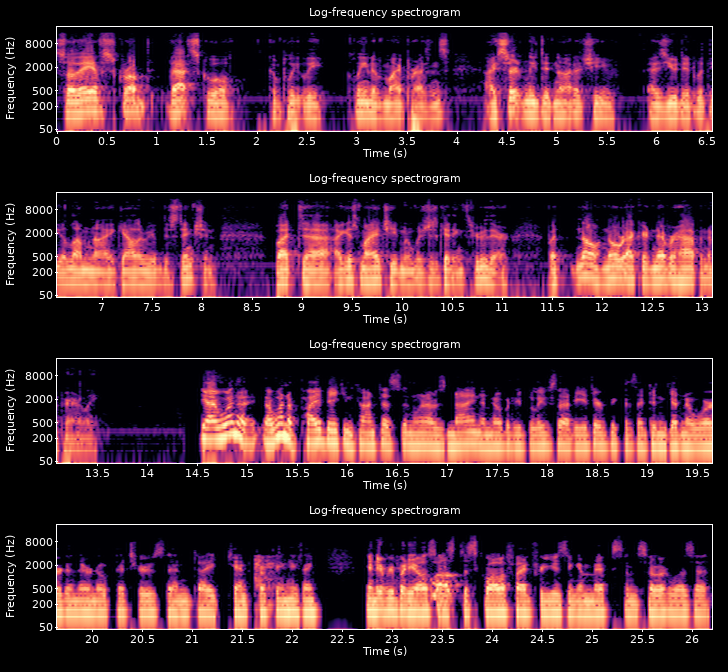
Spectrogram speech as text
So they have scrubbed that school completely clean of my presence. I certainly did not achieve as you did with the Alumni Gallery of Distinction. But uh, I guess my achievement was just getting through there. But no, no record never happened apparently. Yeah, I won a I won a pie baking contest when I was nine, and nobody believes that either because I didn't get an award and there are no pictures, and I can't cook anything, and everybody else well, was disqualified for using a mix, and so it was a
